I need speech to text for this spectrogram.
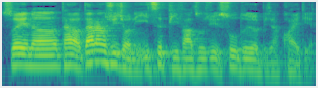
所以呢，它有大量需求，你一次批发出去速度就比较快一点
